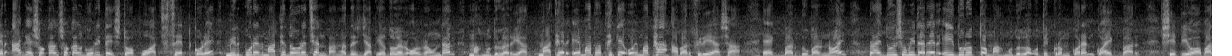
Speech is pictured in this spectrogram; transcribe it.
এর আগে সকাল সকাল ঘড়িতে স্টপ ওয়াচ সেট করে মিরপুরের মাঠে দৌড়েছেন বাংলাদেশ জাতীয় দলের অলরাউন্ডার মাহমুদুল্লাহ রিয়াদ। মাঠের এ মাথা থেকে ওই মাথা আবার ফিরে আসা। একবার, দুবার নয়, প্রায় দুইশো মিটারের এই দূরত্ব মাহমুদুল্লাহ অতিক্রম করেন কয়েকবার। সেটিও আবার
